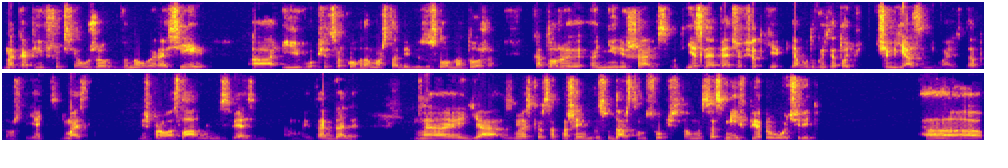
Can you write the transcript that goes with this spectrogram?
накопившихся уже в Новой России а, и в общецерковном масштабе, безусловно, тоже, которые не решались. Вот если, опять же, все-таки я буду говорить о том, чем я занимаюсь, да, потому что я не занимаюсь там, межправославными связями там, и так далее. Э, я занимаюсь как раз отношением государством, с обществом и со СМИ, в первую очередь а,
